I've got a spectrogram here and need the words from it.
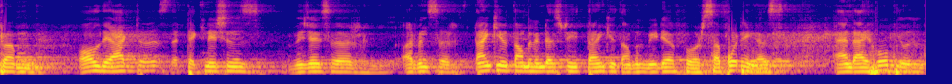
from all the actors, the technicians, Vijay sir, Arvind sir. Thank you Tamil industry, thank you Tamil media for supporting us. And I hope you'll,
